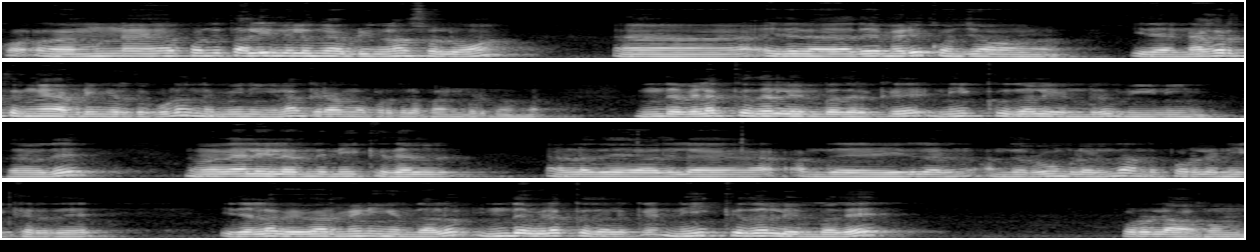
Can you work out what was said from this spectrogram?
அஹ் முன்ன கொஞ்சம் தள்ளி நில்லுங்க அப்படின்லாம் சொல்லுவோம். இதில் அதேமாரி கொஞ்சம் இதை நகர்த்துங்க அப்படிங்கிறது கூட இந்த மீனிங்லாம் கிராமப்புறத்தில் பயன்படுத்துவாங்க. இந்த விளக்குதல் என்பதற்கு நீக்குதல் என்று மீனிங் அதாவது நம்ம வேலையிலேருந்து நீக்குதல் அல்லது அதில் அந்த இதில் அந்த ரூமில் இருந்து அந்த பொருளை நீக்கிறது இதெல்லாம் வெவ்வேறு மீனிங் இருந்தாலும் இந்த விளக்குதலுக்கு நீக்குதல் என்பதே பொருளாகும்.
